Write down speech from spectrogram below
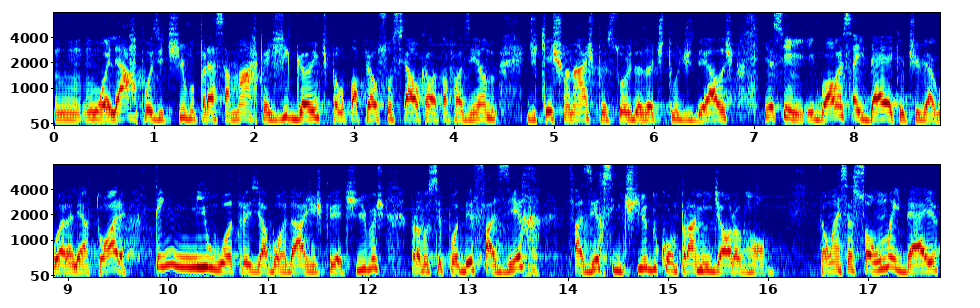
um, um olhar positivo para essa marca gigante pelo papel social que ela está fazendo, de questionar as pessoas das atitudes delas. E assim, igual essa ideia que eu tive agora aleatória, tem mil outras abordagens criativas para você poder fazer, fazer sentido comprar mídia out of home. Então essa é só uma ideia.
